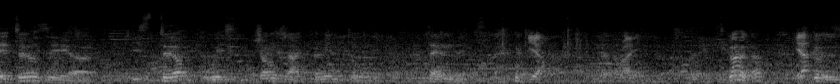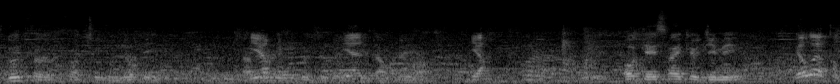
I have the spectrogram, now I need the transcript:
letters. The uh, Easter with Jean-Jacques Milteau, ten days. Yeah, right. It's good, huh? Yeah. It's good, it's good for, for to know him. Uh, Yeah. Yeah. guitar player. Yeah. Okay, thank you, Jimmy. You're welcome.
